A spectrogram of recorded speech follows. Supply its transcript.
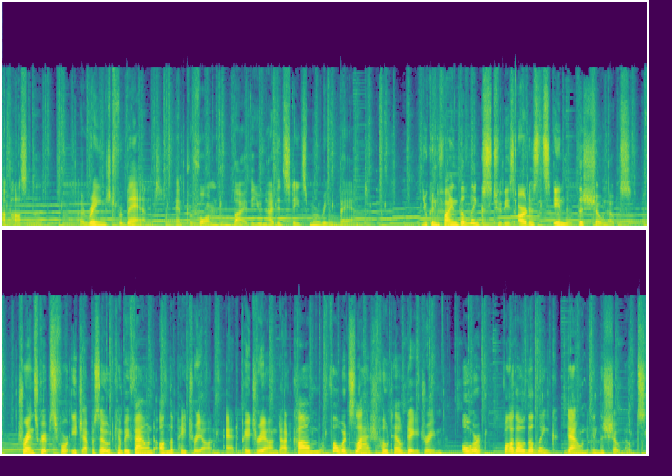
Apostel, arranged for band and performed by the United States Marine Band. You can find the links to these artists in the show notes. Transcripts for each episode can be found on the Patreon at patreon.com forward slash hotel daydream, or follow the link down in the show notes.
